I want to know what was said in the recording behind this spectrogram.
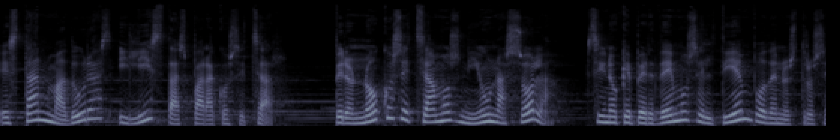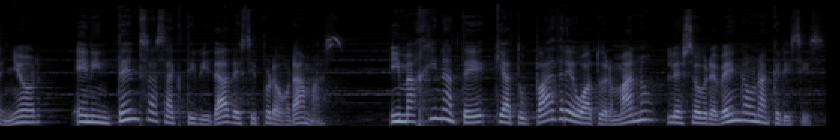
están maduras y listas para cosechar. Pero no cosechamos ni una sola, sino que perdemos el tiempo de nuestro Señor en intensas actividades y programas. Imagínate que a tu padre o a tu hermano le sobrevenga una crisis.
